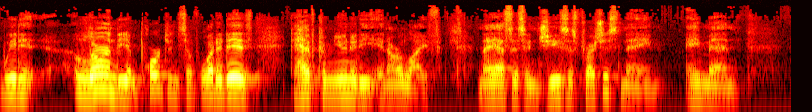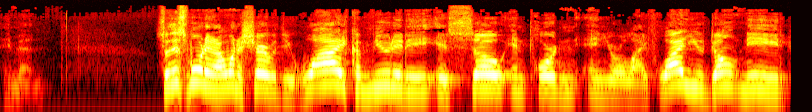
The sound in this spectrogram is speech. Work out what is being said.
we'd learn the importance of what it is to have community in our life. And I ask this in Jesus' precious name. Amen. Amen. So, this morning, I want to share with you why community is so important in your life, why you don't need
